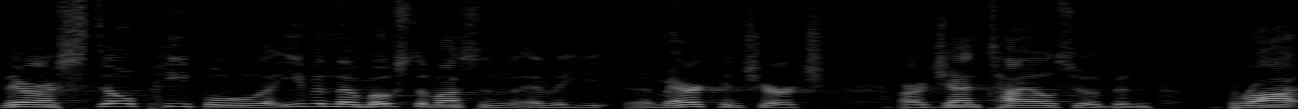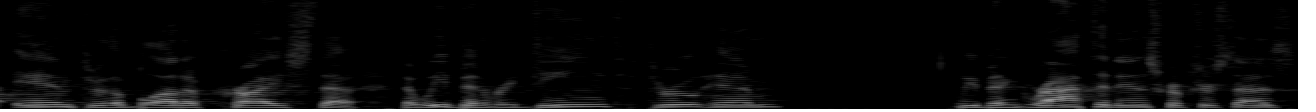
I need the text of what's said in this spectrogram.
there are still people that, even though most of us in, in the American church are Gentiles who have been brought in through the blood of Christ, that, that we've been redeemed through him. We've been grafted in, Scripture says.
